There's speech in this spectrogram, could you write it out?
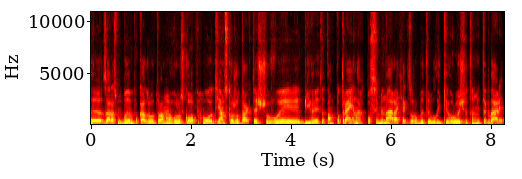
е, зараз ми будемо показувати вам гороскоп. От я вам скажу так: те, що ви бігаєте там по тренінгах, по семінарах, як заробити великі гроші, там і так далі.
